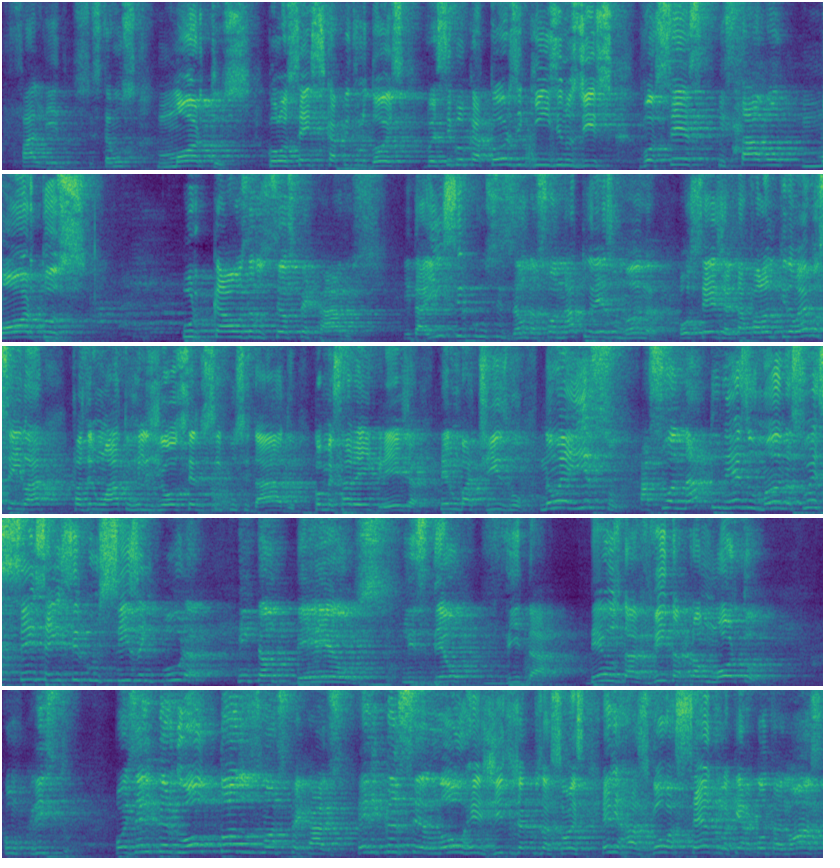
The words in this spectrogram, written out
Falidos, estamos mortos. Colossenses capítulo 2, versículo 14 e 15 nos diz: Vocês estavam mortos por causa dos seus pecados e da incircuncisão da sua natureza humana. Ou seja, ele está falando que não é você ir lá fazer um ato religioso, ser circuncidado, começar a igreja, ter um batismo. Não é isso. A sua natureza humana, a sua essência é incircuncisa, impura. Então Deus lhes deu vida. Deus dá vida para um morto com Cristo. Pois ele perdoou todos os nossos pecados, ele cancelou o registro de acusações, ele rasgou a cédula que era contra nós,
